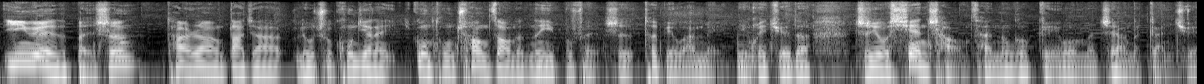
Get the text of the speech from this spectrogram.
音乐的本身，它让大家留出空间来共同创造的那一部分是特别完美。你会觉得只有现场才能够给我们这样的感觉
